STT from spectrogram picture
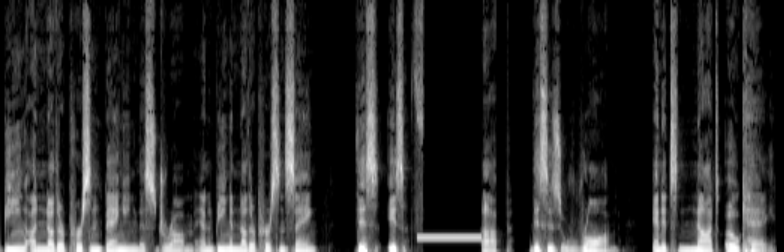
being another person banging this drum and being another person saying, "This is f- up." this is wrong and it's not okay.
